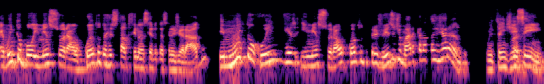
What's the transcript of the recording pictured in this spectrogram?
É muito boa em mensurar o quanto do resultado financeiro está sendo gerado e muito ruim em mensurar o quanto do prejuízo de marca ela está gerando. Entendi. Tipo assim,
